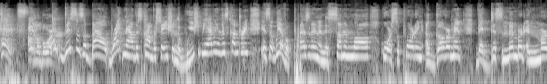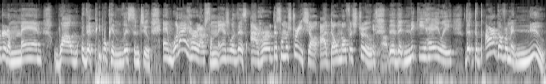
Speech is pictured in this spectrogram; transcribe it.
Tents on the border. and this is about right now. This conversation that we should be having in this country is that we have a president and his son-in-law who are supporting a government that dismembered and murdered a man while that people can listen to. And what I heard, I was telling Angela this. I heard this on the streets, y'all. I don't know if it's true. It's that, that Nikki Haley, that the, our government knew.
